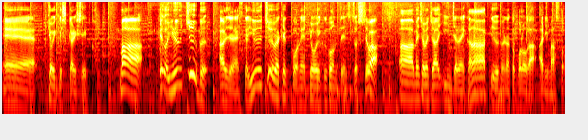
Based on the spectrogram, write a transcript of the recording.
えー、教育しっかりしていくと。まあ結構 YouTube あるじゃないですか。YouTube は結構ね教育コンテンツとしてはあめちゃめちゃいいんじゃないかなっていう風なところがありますと。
